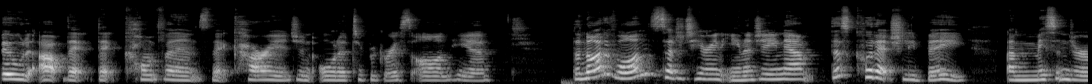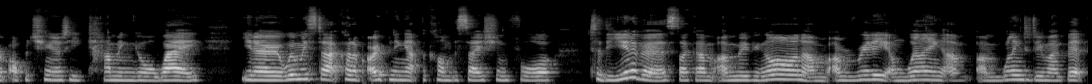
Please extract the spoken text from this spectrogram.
build up that that confidence, that courage, in order to progress on here. The Knight of Wands, Sagittarian energy. Now, this could actually be a messenger of opportunity coming your way. You know, when we start kind of opening up the conversation for to the universe like I'm, I'm moving on I'm, I'm ready I'm willing I'm, I'm willing to do my bit.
